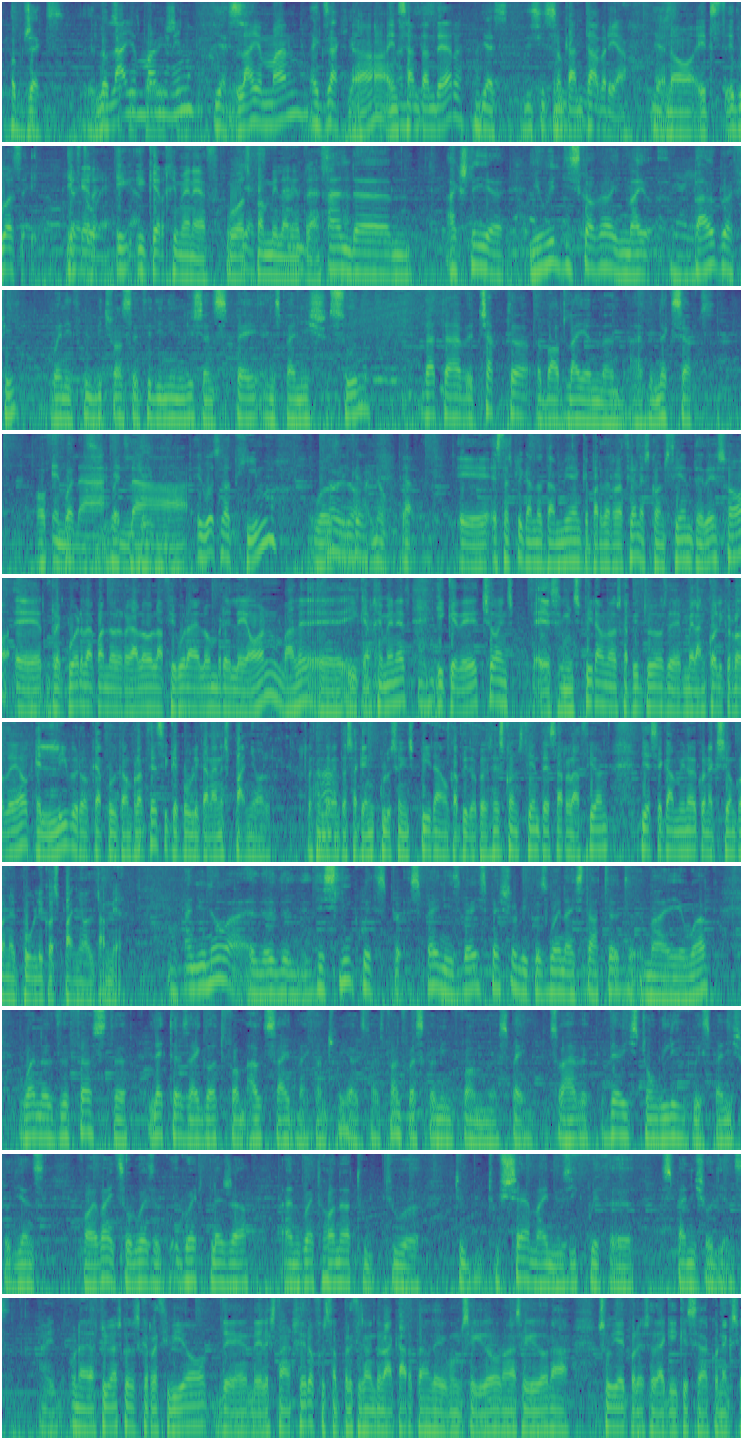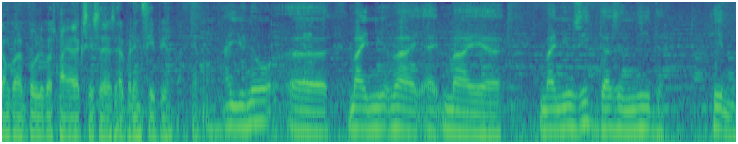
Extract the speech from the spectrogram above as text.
objects. Lion Man, you mean? Yes. Lion Man. Exactly. Ah, in And Santander. Yes, this is in Cantabria. yes. You know, it's it was Iker, Yeah. Iker Jimenez was Yes, from Milenio and, and um, actually, uh, you will discover in my biography, when it will be translated in English and Spa- in Spanish soon, that I have a chapter about Lion Man. I have an excerpt of en what, la, what en la It was not him. was No, no. Eh, está explicando también que parte de relación es consciente de eso. eh, recuerda cuando le regaló la figura del hombre león, ¿vale? Eh, Iker Jiménez, y que de hecho ins- eh, se inspira uno de los capítulos de Melancholic Rodeo, el libro que ha publicado en francés y que publicará en español recientemente. O sea que incluso inspira un capítulo. Pues es consciente de esa relación y ese camino de conexión con el público español también. And you know, uh, the, the, this link with Sp- Spain is very special because when I started my work, one of the first uh, letters I got from outside my country, outside France, was coming from uh, Spain. So I have a very strong link with Spanish audience forever. It's always a, great pleasure and great honor to to uh, to, to share my music with a Spanish audience. Una de las primeras cosas que recibió de- del extranjero fue precisamente una carta de un seguidor, una seguidora suya, y por eso de aquí que esa conexión con el público español existe desde el principio. And you know, uh, my my uh, my uh, my music doesn't need him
